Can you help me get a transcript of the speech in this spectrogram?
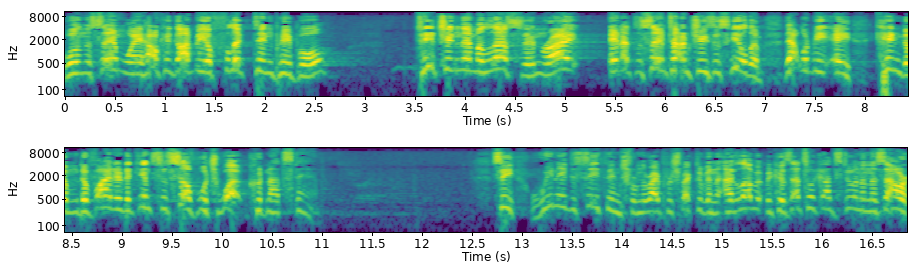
Well, in the same way, how can God be afflicting people, teaching them a lesson, right? And at the same time, Jesus healed them. That would be a kingdom divided against itself, which what? Could not stand. See, we need to see things from the right perspective, and I love it because that's what God's doing in this hour.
